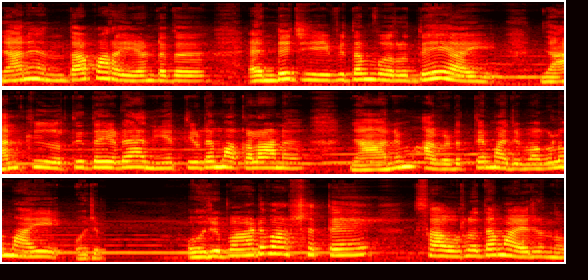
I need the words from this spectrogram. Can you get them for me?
ഞാൻ എന്താ പറയേണ്ടത്? എന്റെ ജീവിതം വെറുതെയായി. ഞാൻ കീർത്തിതയുടെ അനിയത്തിയുടെ മകളാണ്. ഞാനും അവിടുത്തെ മരുമകളുമായി ഒരു ഒരുപാട് വർഷത്തെ സൗഹൃദമായിരുന്നു.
